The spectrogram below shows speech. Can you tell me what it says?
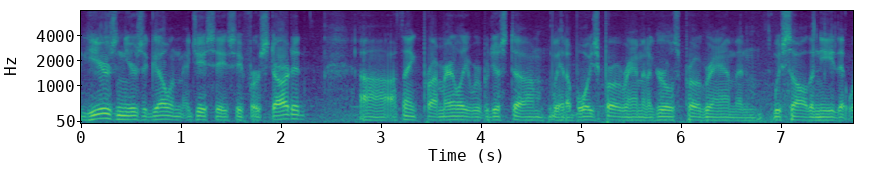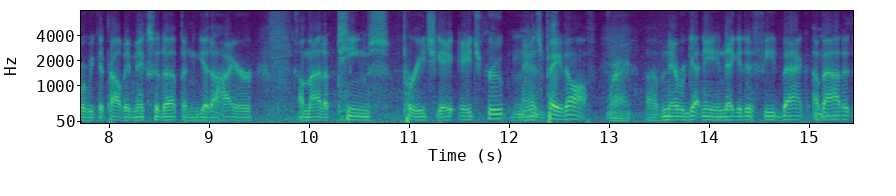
years and years ago when JCAC first started, uh, I think primarily we were just, um, we had a boys program and a girls program, and we saw the need that where we could probably mix it up and get a higher amount of teams per each age group, and it's paid off. Right. I've never gotten any negative feedback about it.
